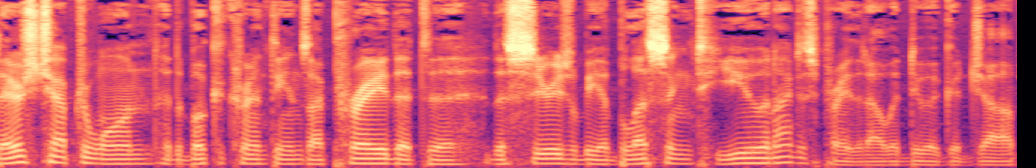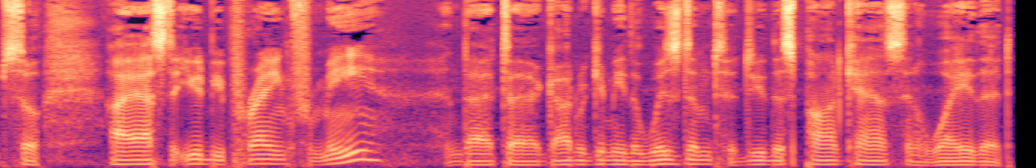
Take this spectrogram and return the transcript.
there's chapter one of the book of Corinthians. I pray that the, this series will be a blessing to you, and I just pray that I would do a good job. So I ask that you'd be praying for me, and that uh, God would give me the wisdom to do this podcast in a way that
